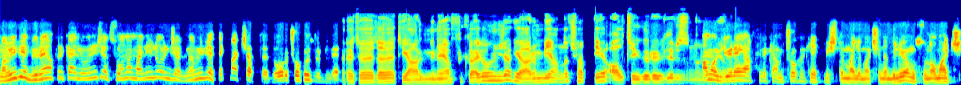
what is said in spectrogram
Namibya Güney Afrika ile oynayacak sonra Mali ile oynayacak. Namibya tek maç yaptı. Doğru çok özür dilerim. Evet evet evet. Yarın Güney Afrika ile oynayacak. Yarın bir anda çat diye 6'yı görebiliriz. Ama Namibya'da. Güney Afrika'm çok hak etmişti Mali maçını biliyor musun? O maç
